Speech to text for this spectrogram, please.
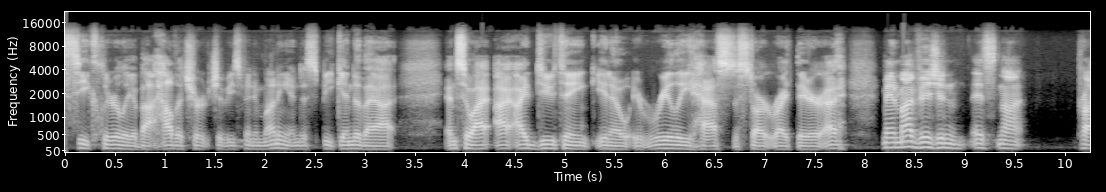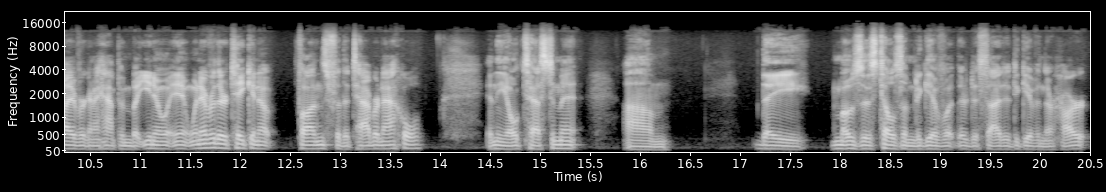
see clearly about how the church should be spending money and to speak into that. And so I, I, I do think, you know, it really has to start right there. I, man, my vision, it's not probably ever going to happen, but, you know, whenever they're taking up funds for the tabernacle in the Old Testament, um, they, Moses tells them to give what they're decided to give in their heart,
